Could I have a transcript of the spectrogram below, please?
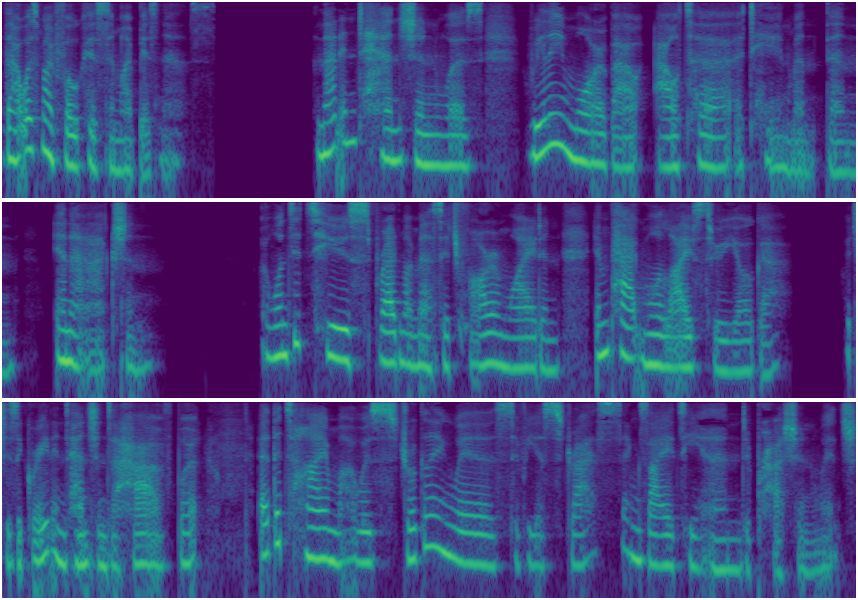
that was my focus in my business. And that intention was really more about outer attainment than inner action. I wanted to spread my message far and wide and impact more lives through yoga, which is a great intention to have. But at the time, I was struggling with severe stress, anxiety, and depression, which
